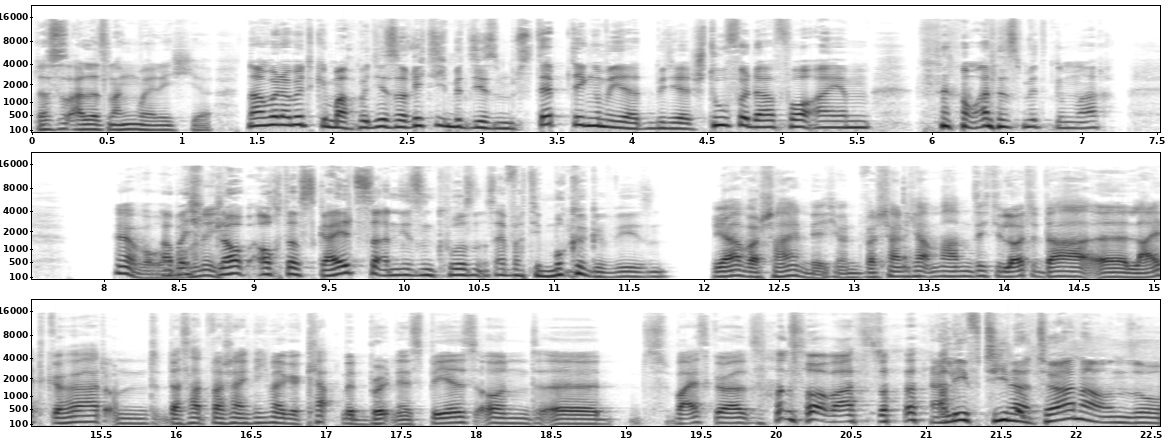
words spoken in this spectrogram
Das ist alles langweilig hier. Dann haben wir da mitgemacht, mit dieser, richtig mit diesem Step-Ding, mit der, mit der Stufe da vor einem, haben alles mitgemacht. Ja, warum Aber ich glaube, auch das Geilste an diesen Kursen ist einfach die Mucke gewesen. Ja, wahrscheinlich. Und wahrscheinlich haben, haben sich die Leute da äh, leid gehört und das hat wahrscheinlich nicht mehr geklappt mit Britney Spears und äh, Spice Girls und sowas. Da lief Tina Turner und so,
